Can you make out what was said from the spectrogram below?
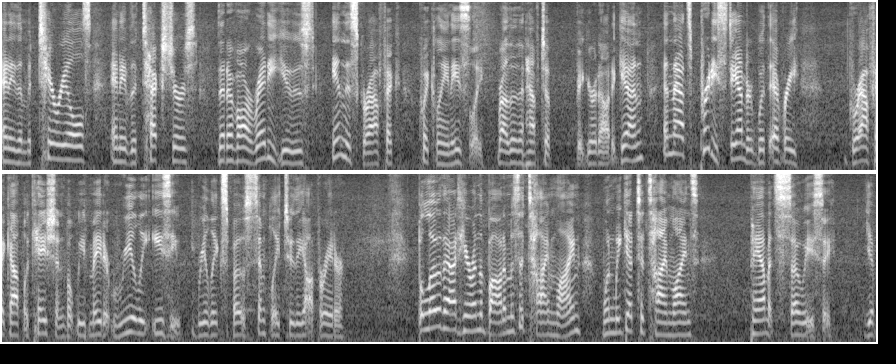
any of the materials, any of the textures that I've already used in this graphic quickly and easily, rather than have to figure it out again. And that's pretty standard with every graphic application, but we've made it really easy, really exposed simply to the operator. Below that here on the bottom is a timeline. When we get to timelines, Pam, it's so easy. You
